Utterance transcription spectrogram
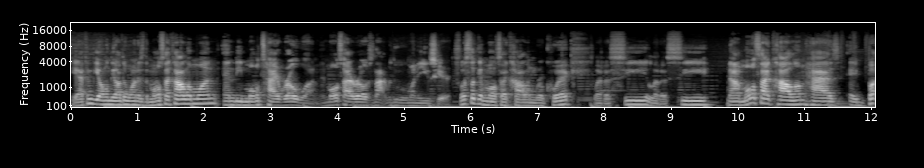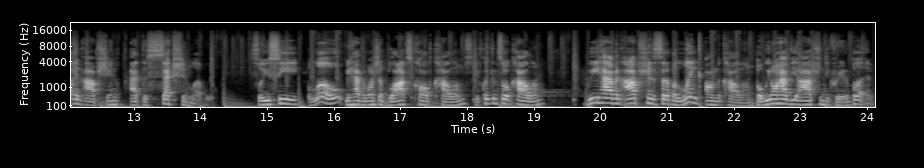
Yeah, I think the only other one is the multi-column one and the multi-row one. And multi-row is not really what we want to use here. So let's look at multi-column real quick. Let us see, let us see. Now multi-column has a button option at the section level. So you see below, we have a bunch of blocks called columns. We click into a column. We have an option to set up a link on the column, but we don't have the option to create a button.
